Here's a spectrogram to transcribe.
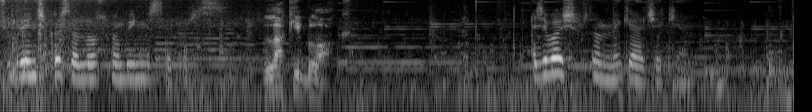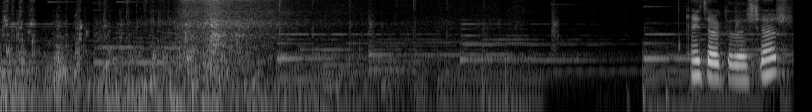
Şu brain çıkarsa Lost Mobile'ini yaparız. Lucky Block. Acaba şuradan ne gelecek ya? Evet arkadaşlar.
